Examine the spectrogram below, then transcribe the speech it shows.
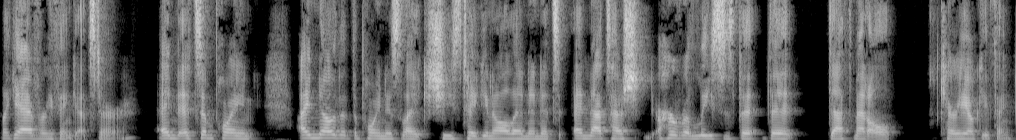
Like everything gets to her. And at some point, I know that the point is like she's taking all in, and it's and that's how she, her release is the the death metal karaoke thing.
